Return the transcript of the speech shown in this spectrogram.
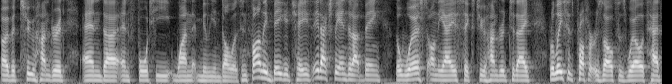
over $241 uh. And finally, Bega Cheese, it actually ended up being the worst on the ASX 200 today. Released its profit results as well. It's had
